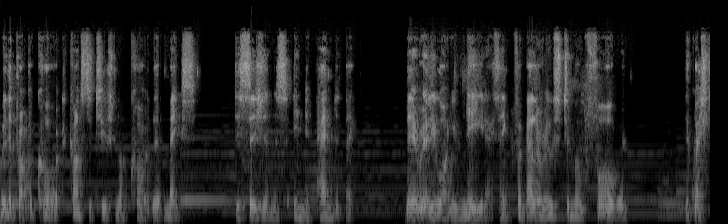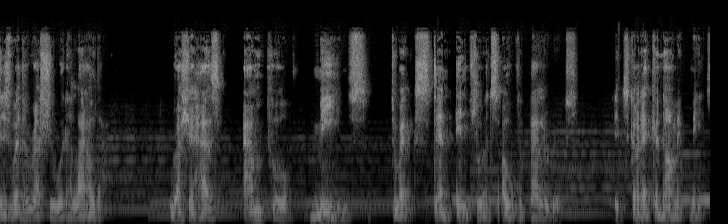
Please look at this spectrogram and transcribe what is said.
with a proper court, constitutional court that makes decisions independently. They're really what you need, I think, for Belarus to move forward. The question is whether Russia would allow that. Russia has ample means to extend influence over Belarus. It's got economic means.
